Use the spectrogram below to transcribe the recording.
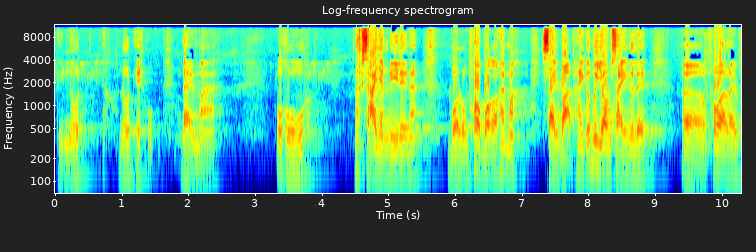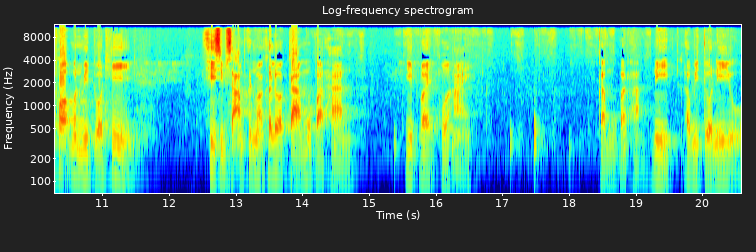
หรือโน้ตโน้ตเอสหกได้มา โอ้โห รักษาอย่างดีเลยนะ บอกหลวงพ่อบอกเอาให้มาใส่บาตรให้ก็ไม่ยอมใส่กันเลย เออเพราะอะไรเพราะมันมีตัวที่ที่สิบสามขึ้นมาเขาเรียกว่ากามุปาทาน ยึดไว้กลัวหายกามุปาทาน นี่เรามีตัวนี้อยู่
